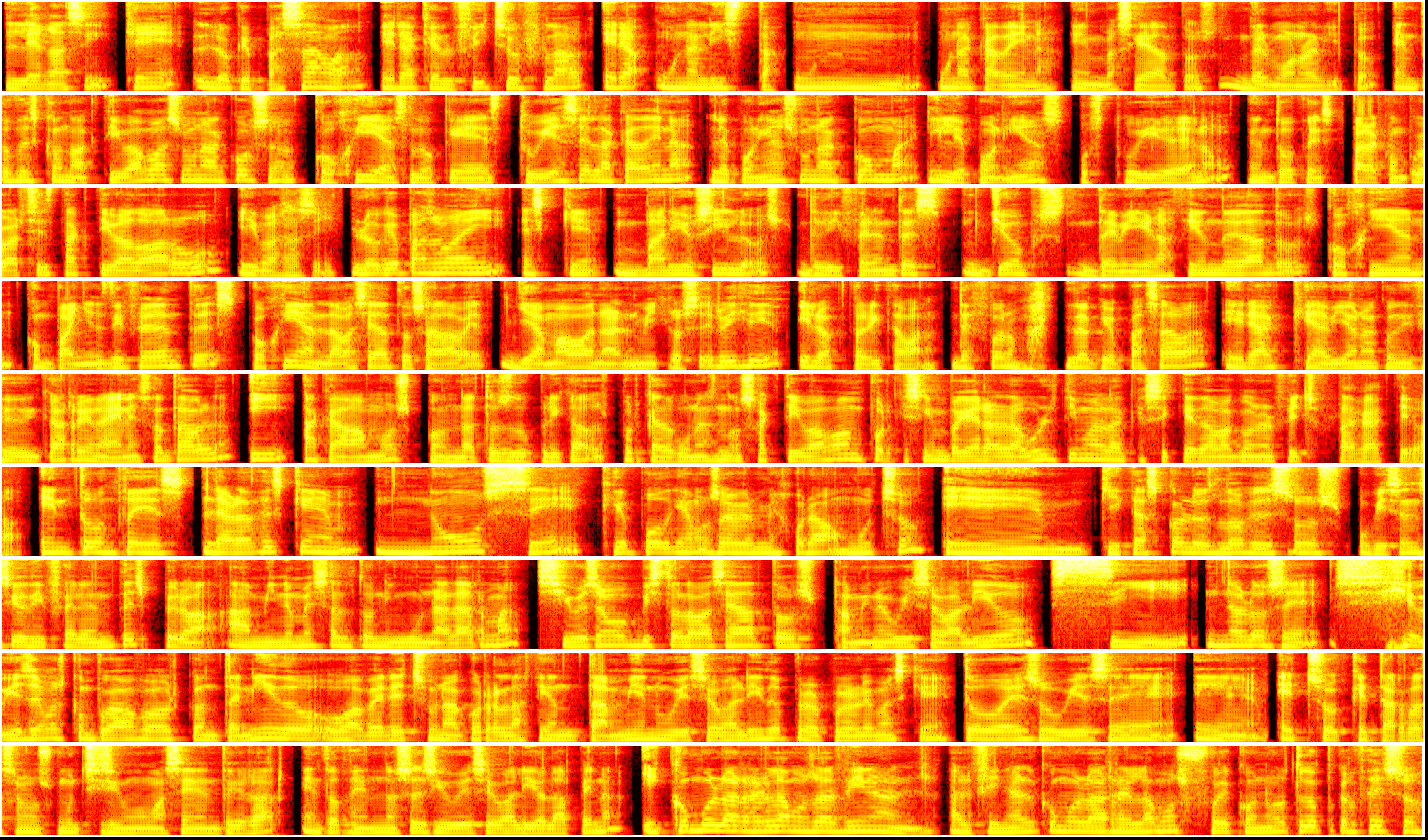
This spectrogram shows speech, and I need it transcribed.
legacy, que lo que pasaba era que el feature flag era una lista, una cadena en base de datos del monolito. Entonces cuando activabas una cosa, cogías lo que estuviese en la cadena, le ponías una coma y le ponías pues tu ID, ¿no? Entonces para comprobar si está activado algo, ibas así. Lo que pasó ahí es que varios hilos de diferentes jobs de migración de datos cogían compañías diferentes, cogían la base de datos a la vez, llamaban al microservicio y lo actualizaban. De forma que lo que pasaba era que había una condición de carrera en esa tabla y acabamos con datos duplicados porque algunas no se activaban porque siempre era la última la que se quedaba con el feature flag activado. Entonces, la verdad es que no sé qué podríamos haber mejorado mucho. Eh, quizás con los logs esos hubiesen sido diferentes, pero a, a, mí no me saltó ninguna alarma. Si hubiésemos visto la base de datos, también hubiese valido. Si, no lo sé, si hubiésemos comprobado por contenido o haber hecho una correlación, también hubiese valido, pero el problema es que todo eso hubiese eh, hecho que tardásemos muchísimo más en entregar. Entonces, no sé si hubiese valido la pena. ¿Y cómo lo arreglamos al final? Al final, como lo arreglamos fue con otro proceso,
